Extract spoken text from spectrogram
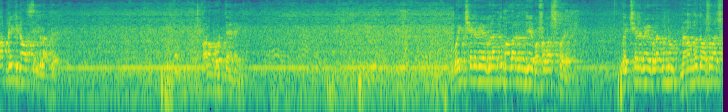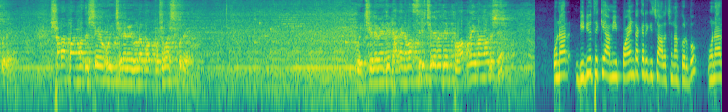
পাবলিক ইউনিভার্সিটি গুলাতে ওরা ভোট দেয় নাই। ওই ছেলে মেয়েগুলা কিন্তু মাদারগঞ্জে বসবাস করে। ওই ছেলে মেয়েগুলা কিন্তু মেনান্দতে বসবাস করে। সারা বাংলাদেশে ওই ছেলে মেয়েগুলো বসবাস করে। ওই ছেলে মেয়েদের ঢাকা ইউনিভার্সিটির ছেলে মেয়েদের প্রভাব নেই বাংলাদেশে। ওনার ভিডিও থেকে আমি পয়েন্ট আকারে কিছু আলোচনা করব। ওনার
